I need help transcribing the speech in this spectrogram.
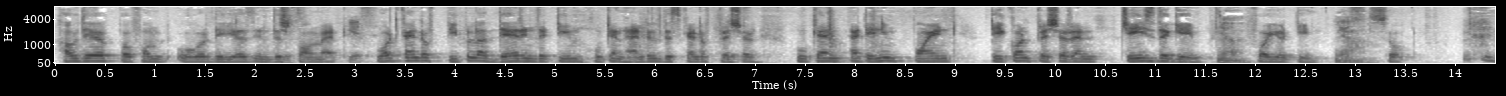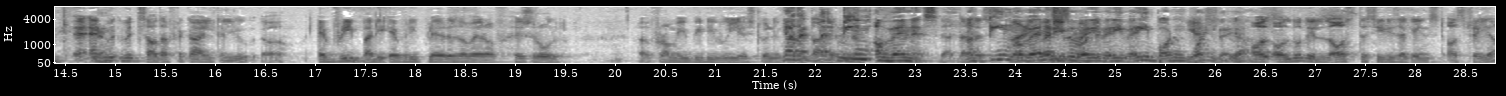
how they have performed over the years in this Yes. format. Yes. What kind of people are there in the team who can handle this kind of pressure, yes. who can at any point take on pressure and change the game Yeah. for your team. Yeah. So, And Yeah. with, with South Africa, I'll tell you, uh, everybody, every player is aware of his role. Uh, from ABD de Villiers to an Yeah, that, that team awareness. That- that Now, is team very, awareness very is a very, very, very important Yes. point there. Yeah. Al- although they lost the series against Australia,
